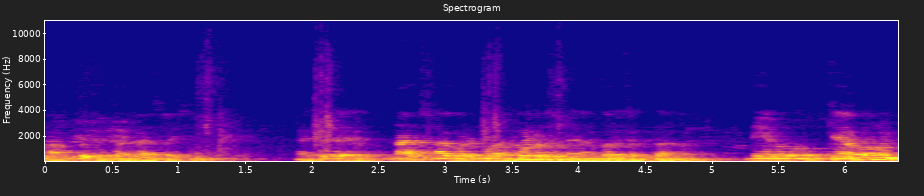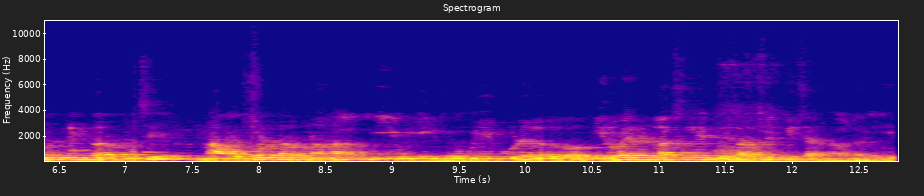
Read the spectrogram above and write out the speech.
అని అందరూ కంగ్రాచులేషన్ అయితే నాకు నాకు రెండు అనుకోవాల్సి ఉన్నాయి అంతా చెప్తాను. నేను కేవలం యూత్ లీగ్ తరఫు నుంచి నా ఒక్కడి తరఫున ఈ ఈ ఈ మూడేళ్ళలో ఇరవై రెండు లక్షలు నేను ఖర్చు ఇచ్చాను అందరికీ.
